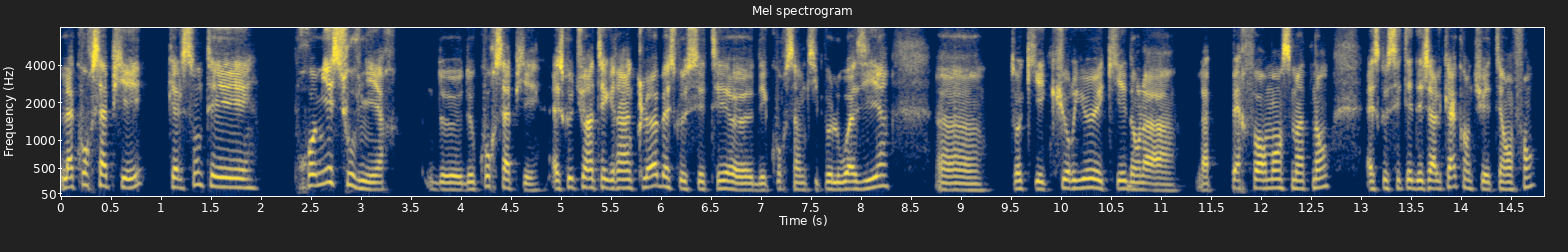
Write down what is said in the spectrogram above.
La course à pied, quels sont tes premiers souvenirs de, course à pied? Est-ce que tu as intégré un club? Est-ce que c'était des courses un petit peu loisirs? Toi qui es curieux et qui es dans la, la performance maintenant, est-ce que c'était déjà le cas quand tu étais enfant?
